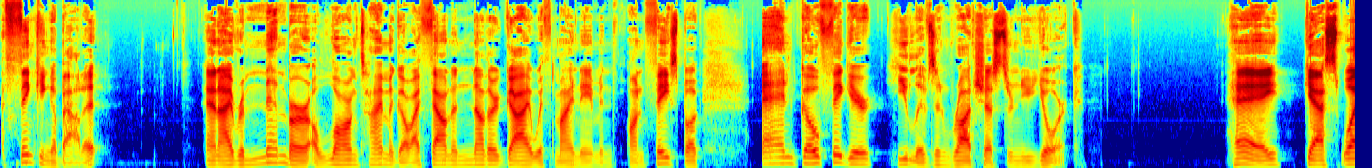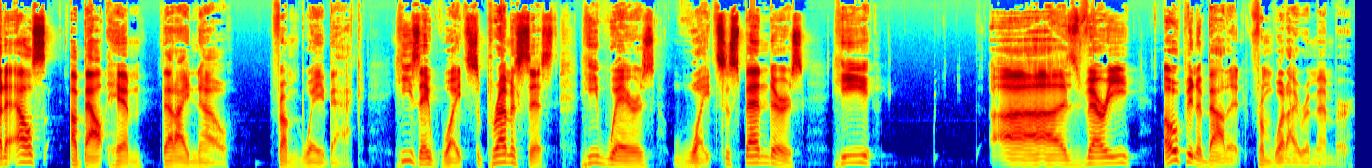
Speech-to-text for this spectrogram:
thinking about it, and I remember a long time ago, I found another guy with my name in, on Facebook, and go figure, he lives in Rochester, New York. Hey, guess what else about him that I know from way back? He's a white supremacist. He wears white suspenders. He uh, is very open about it, from what I remember.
